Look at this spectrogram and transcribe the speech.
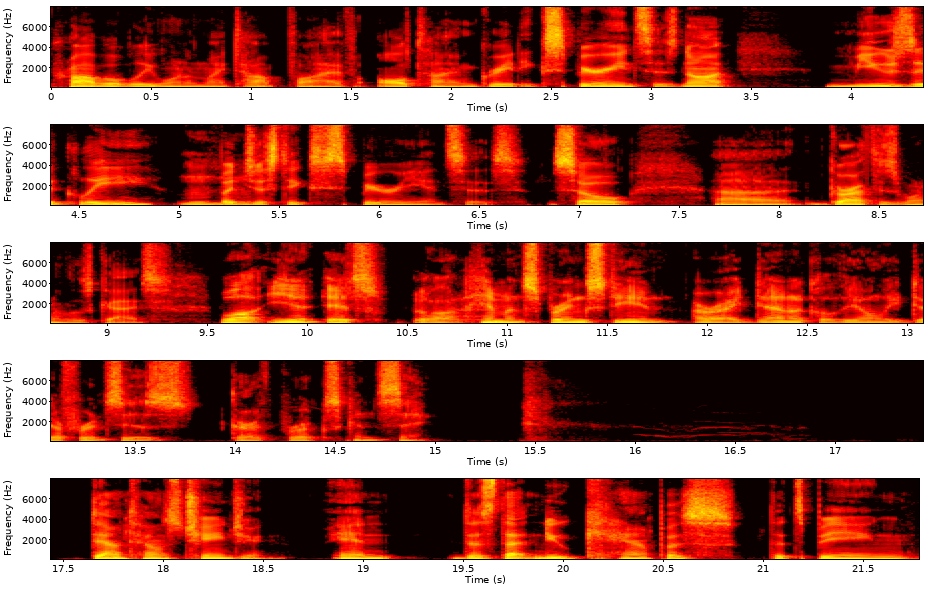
probably one of my top five all-time great experiences. Not musically, but Mhm. just experiences. So uh, Garth is one of those guys. well, it's well, him and Springsteen are identical. The only difference is Garth Brooks can sing. Downtown's changing, and does that new campus that's being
